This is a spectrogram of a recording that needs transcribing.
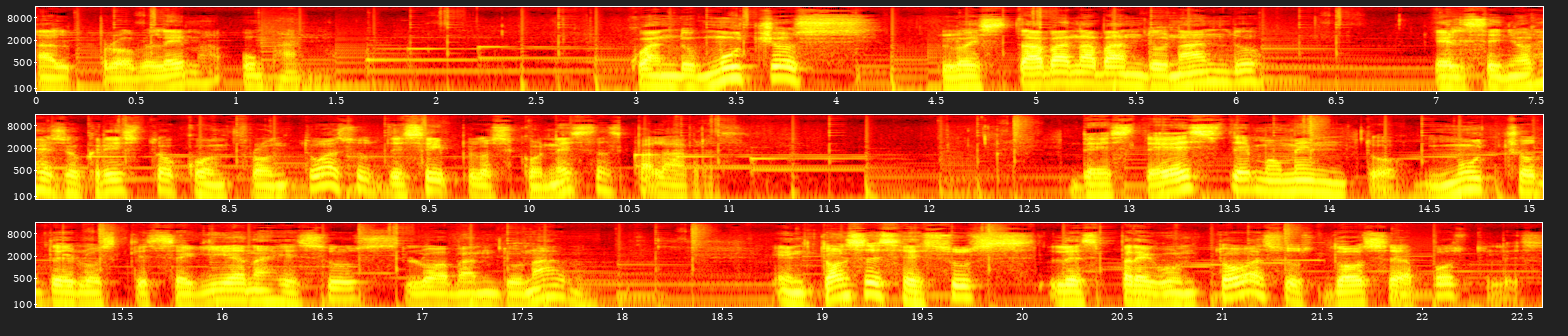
al problema humano. Cuando muchos lo estaban abandonando, el Señor Jesucristo confrontó a sus discípulos con estas palabras. Desde este momento muchos de los que seguían a Jesús lo abandonaron. Entonces Jesús les preguntó a sus doce apóstoles,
